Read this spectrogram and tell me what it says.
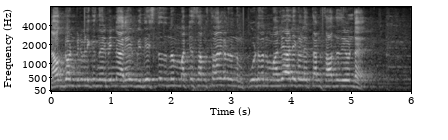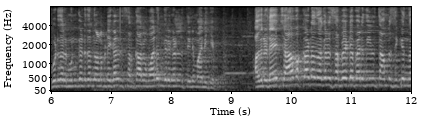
ലോക്ക്ഡൌൺ പിൻവലിക്കുന്നതിന് പിന്നാലെ വിദേശത്തു നിന്നും മറ്റ് സംസ്ഥാനങ്ങളിൽ നിന്നും കൂടുതൽ മലയാളികൾ എത്താൻ സാധ്യതയുണ്ട്. കൂടുതൽ മുൻകരുതൽ നടപടികൾ സർക്കാർ വരും ദിനങ്ങളിൽ തീരുമാനിക്കും. അതിനിടെ ചാവക്കാട് നഗരസഭയുടെ പരിധിയിൽ താമസിക്കുന്ന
